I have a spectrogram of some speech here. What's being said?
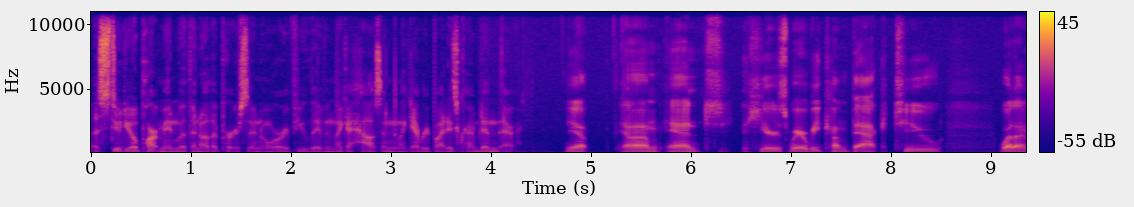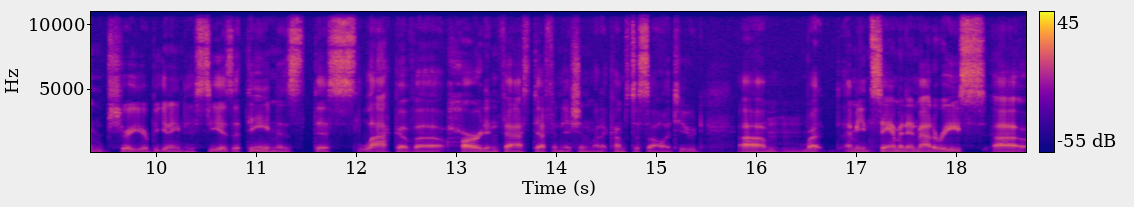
a studio apartment with another person, or if you live in like a house and like everybody's crammed in there. Yep. Um, and here's where we come back to what I'm sure you're beginning to see as a theme is this lack of a hard and fast definition when it comes to solitude. Um, mm-hmm. What I mean, Salmon and Matarese uh,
